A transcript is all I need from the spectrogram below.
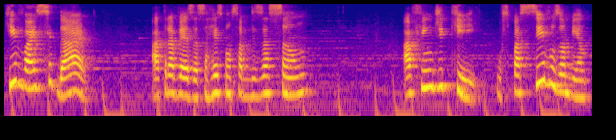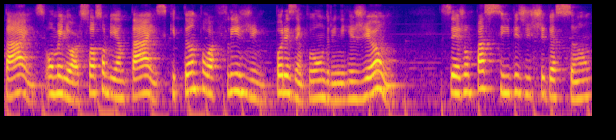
que vai se dar através dessa responsabilização, a fim de que os passivos ambientais, ou melhor, socioambientais, que tanto afligem, por exemplo, Londrina e região, sejam passíveis de instigação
